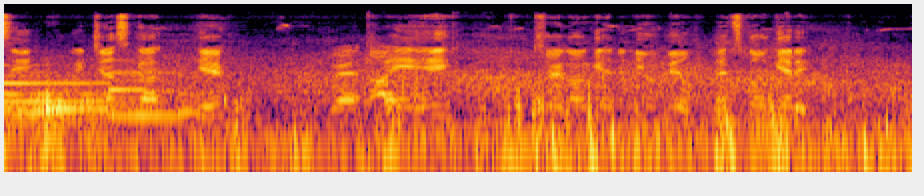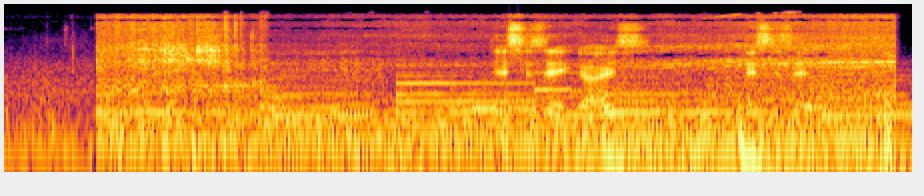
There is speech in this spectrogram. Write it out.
See, we just got here. We're at IAA, so we're gonna get the new build. Let's go get it. This is it, guys. This is it.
